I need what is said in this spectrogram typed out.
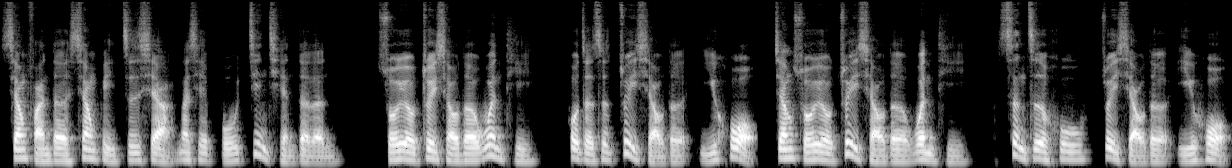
相反的，相比之下，那些不进钱的人，所有最小的问题，或者是最小的疑惑，将所有最小的问题，甚至乎最小的疑惑，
